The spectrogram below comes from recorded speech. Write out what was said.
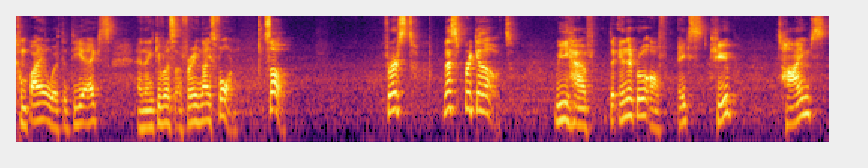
combine with the dx and then give us a very nice form. So first, let's break it out. We have the integral of x cubed times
